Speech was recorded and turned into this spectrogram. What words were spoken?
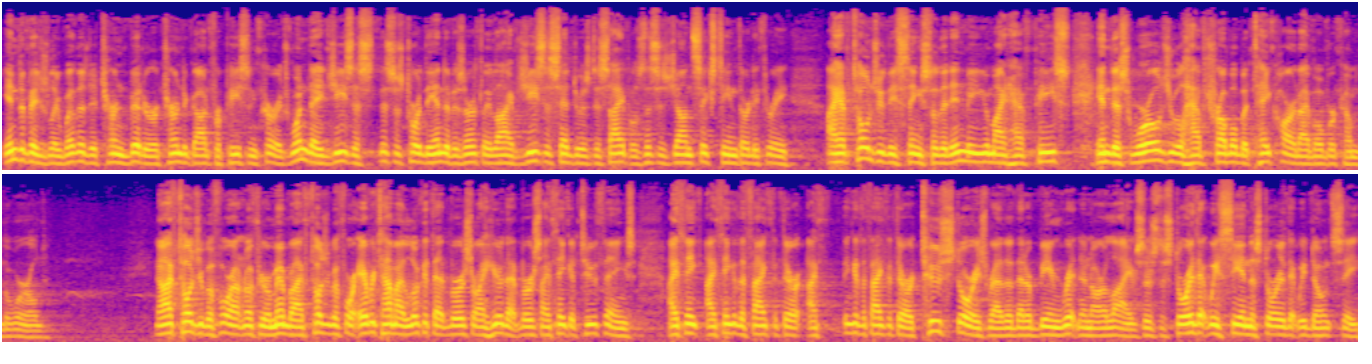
individually, whether to turn bitter or turn to God for peace and courage. One day, Jesus, this is toward the end of his earthly life, Jesus said to his disciples, this is John 16 33, I have told you these things so that in me you might have peace. In this world you will have trouble, but take heart, I've overcome the world. Now, I've told you before, I don't know if you remember, I've told you before, every time I look at that verse or I hear that verse, I think of two things. I think, I think of the fact that there, I think of the fact that there are two stories, rather, that are being written in our lives. There's the story that we see and the story that we don't see.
